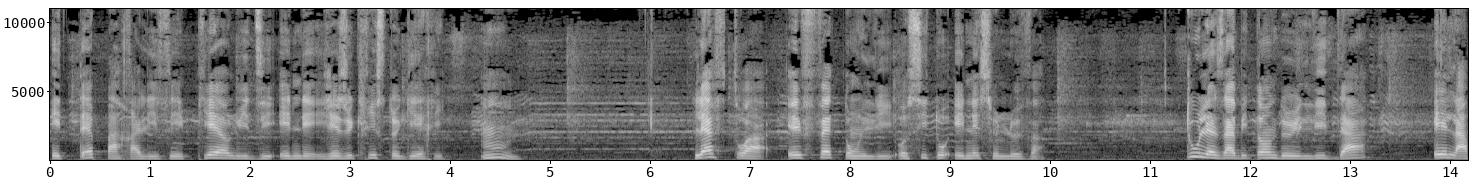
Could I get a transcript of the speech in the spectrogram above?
était paralysé. Pierre lui dit, Aîné, Jésus-Christ guérit. Hmm. Lève-toi et fais ton lit. Aussitôt Aîné se leva. Tous les habitants de Lida et la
